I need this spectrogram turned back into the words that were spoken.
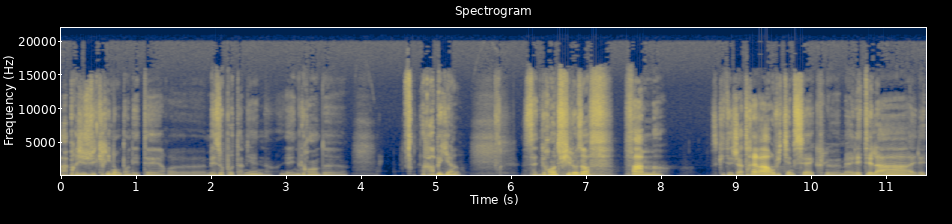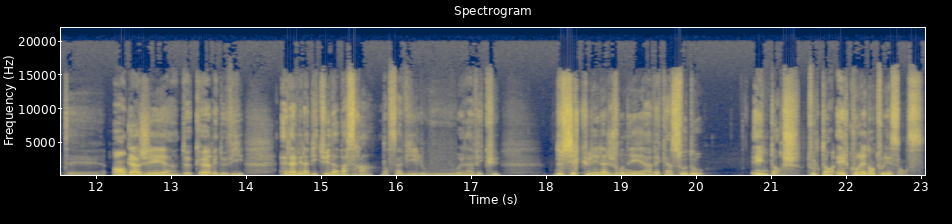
après Jésus-Christ, donc dans les terres euh, mésopotamiennes. Il y a une grande euh, Rabia, cette grande philosophe, femme, ce qui était déjà très rare au 8e siècle, mais elle était là, elle était engagée hein, de cœur et de vie. Elle avait l'habitude à Basra, dans sa ville où elle a vécu, de circuler la journée avec un seau d'eau et une torche, tout le temps. Et elle courait dans tous les sens.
